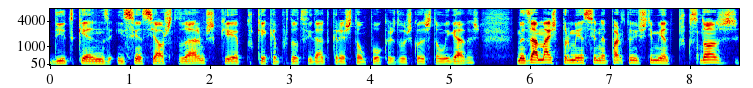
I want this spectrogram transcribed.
dito que é essencial estudarmos, que é porque é que a produtividade cresce tão pouco, as duas coisas estão ligadas, mas há mais premência na parte do investimento, porque se nós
